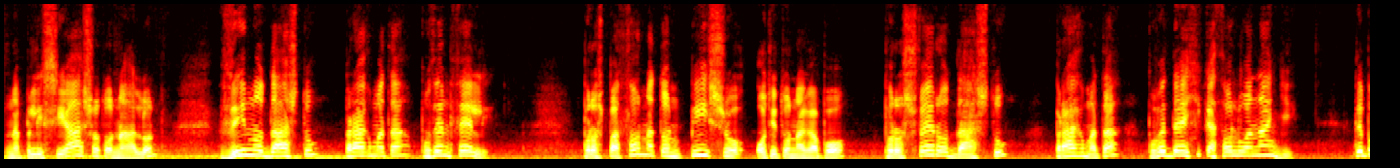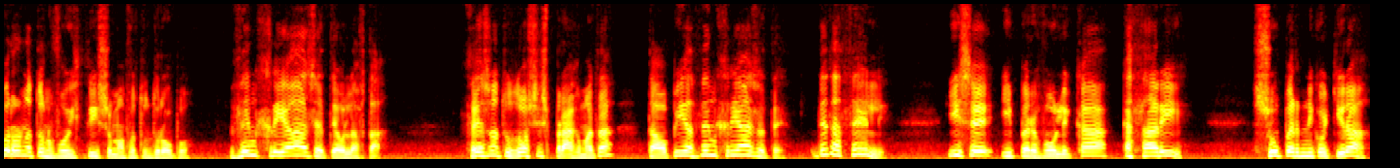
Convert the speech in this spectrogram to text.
να πλησιάσω τον άλλον δίνοντάς του πράγματα που δεν θέλει προσπαθώ να τον πείσω ότι τον αγαπώ προσφέροντάς του πράγματα που δεν τα έχει καθόλου ανάγκη. Δεν μπορώ να τον βοηθήσω με αυτόν τον τρόπο. Δεν χρειάζεται όλα αυτά. Θες να του δώσεις πράγματα τα οποία δεν χρειάζεται. Δεν τα θέλει. Είσαι υπερβολικά καθαρή. Σούπερ νοικοκυρά.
